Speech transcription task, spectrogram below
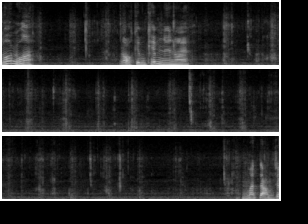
นัวนัวออกเข้มๆหน่อยๆมาจำใจ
